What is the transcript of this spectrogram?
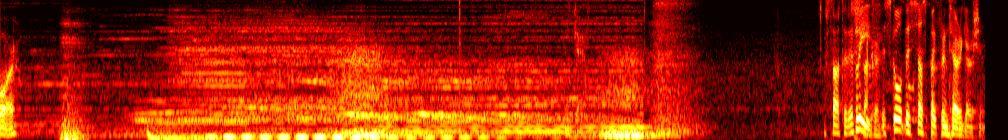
Or Okay. Let's talk to this Please, sucker. escort this suspect for interrogation.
